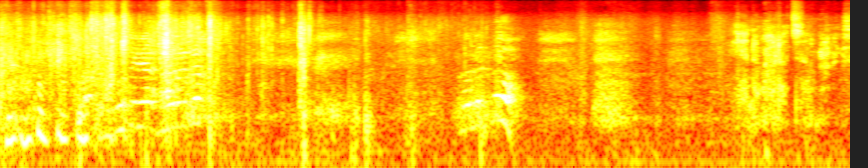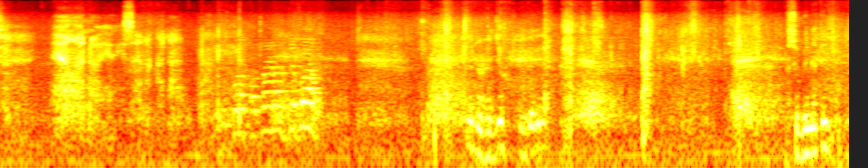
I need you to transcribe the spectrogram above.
Yan ang mga lods. Yung ano, yung isa na kanan. Ito, radyo. Hindi kita. Pasubin natin.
